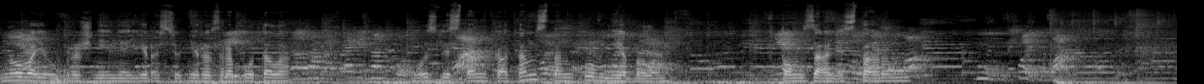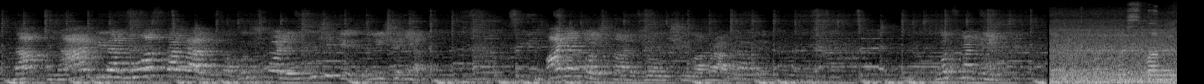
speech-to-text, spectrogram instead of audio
Новое упражнение Ира сегодня разработала возле станка. Там станков не было. В том зале старом. Что это, вот? На, на 90 градусов. Вы в школе учите или еще нет? Аня точно уже учила градусы. С вами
